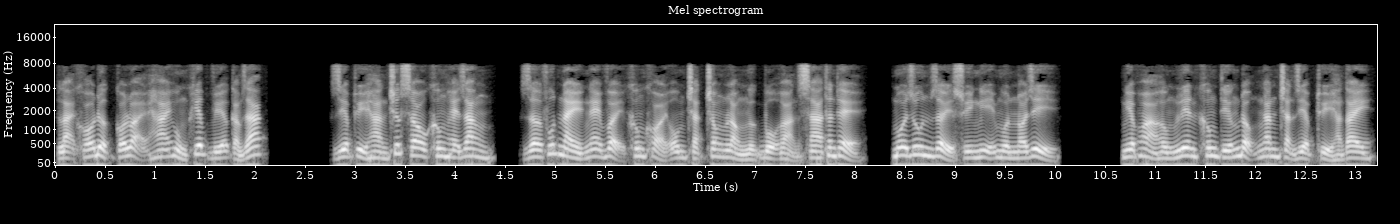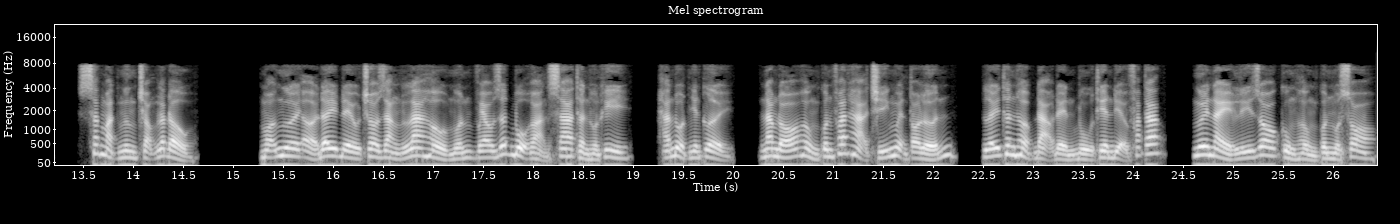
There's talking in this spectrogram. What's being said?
lại khó được có loại hai hùng khiếp vía cảm giác. Diệp Thủy Hàn trước sau không hề răng, giờ phút này nghe vậy không khỏi ôm chặt trong lòng ngực bộ hoảng xa thân thể, môi run rẩy suy nghĩ muốn nói gì. Nghiệp hỏa hồng liên không tiếng động ngăn chặn Diệp Thủy Hàn tay, sắc mặt ngưng trọng lắc đầu. Mọi người ở đây đều cho rằng La Hầu muốn véo rất bộ hoảng xa thần hồn khi, hắn đột nhiên cười, năm đó Hồng quân phát hạ trí nguyện to lớn, lấy thân hợp đạo đền bù thiên địa phát tác, ngươi này lý do cùng Hồng quân một so,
